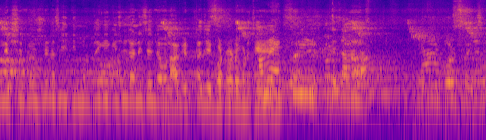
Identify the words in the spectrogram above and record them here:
ইলেকশন কমিশনের কাছে ইতিমধ্যে কি কিছু জানিয়েছেন? যেমন আগেরটা যে ঘটনাটা ঘটেছে আমরা এক্ষুনি এটা জানলাম রিপোর্ট হয়েছে।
